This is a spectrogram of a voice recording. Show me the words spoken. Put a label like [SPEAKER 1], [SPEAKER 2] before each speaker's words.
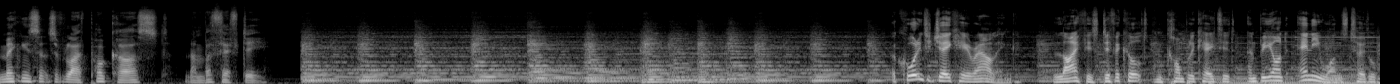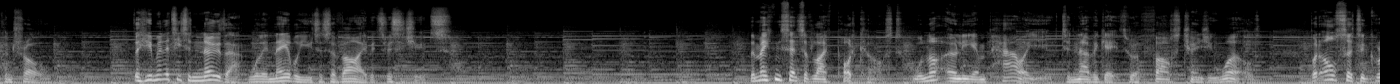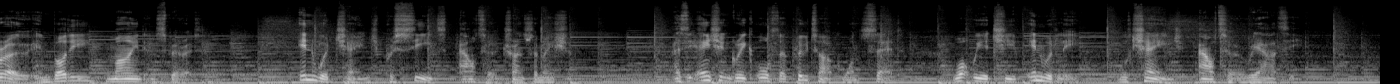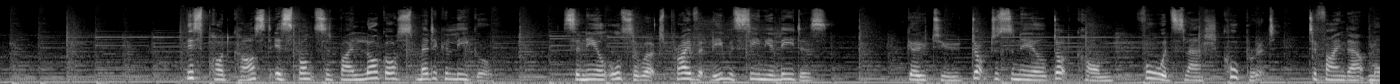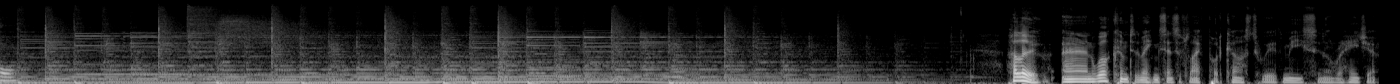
[SPEAKER 1] the Making Sense of Life podcast, number 50.
[SPEAKER 2] According to J.K. Rowling, life is difficult and complicated and beyond anyone's total control. The humility to know that will enable you to survive its vicissitudes. The Making Sense of Life podcast will not only empower you to navigate through a fast changing world, but also to grow in body, mind, and spirit. Inward change precedes outer transformation. As the ancient Greek author Plutarch once said, what we achieve inwardly will change outer reality.
[SPEAKER 3] This podcast is sponsored by Logos Medical Legal. Sunil also works privately with senior leaders. Go to drsunil.com forward slash corporate to find out more.
[SPEAKER 2] Hello, and welcome to the Making Sense of Life podcast with me, Sunil Raheja,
